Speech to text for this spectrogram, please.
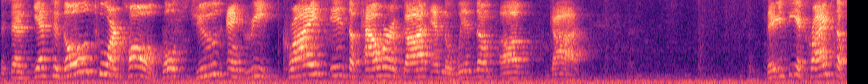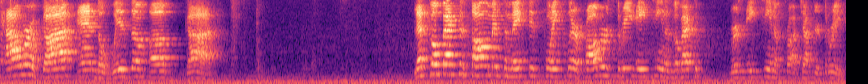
It says, Yet to those who are called, both Jews and Greek, Christ is the power of God and the wisdom of God. There you see it Christ, the power of God and the wisdom of God. Let's go back to Solomon to make this point clear. Proverbs 3:18. Let's go back to verse 18 of chapter 3.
